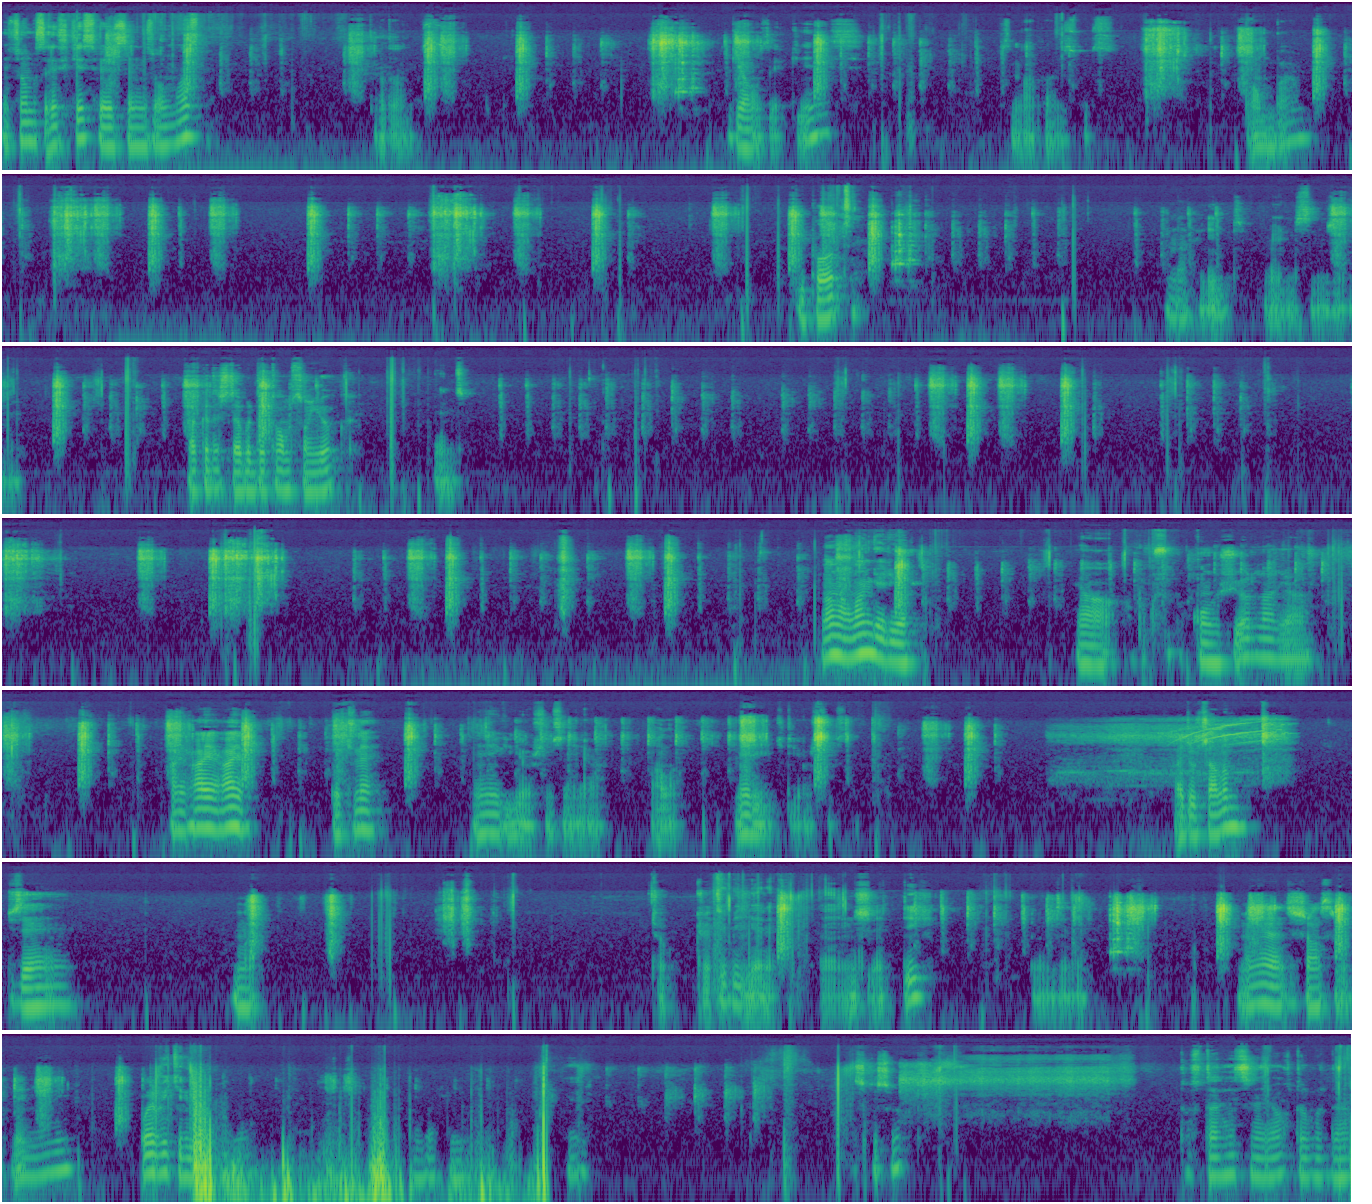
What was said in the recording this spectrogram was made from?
Hiç olmazsa eskes verirseniz olmaz mı? Olmaz. Yavuz ekis. Ne yaparız biz? Bomba. Report. Nahid. Mühendisinin üzerinde. Arkadaşlar burada Thompson yok. Bence. Lan alan geliyor. Ya konuşuyorlar ya. Hayır hayır hayır. Bekle. Nereye gidiyorsun sen ya? Alan. Nereye gidiyorsun sen? Hadi uçalım. Güzel. Çok kötü bir yere inşa ettik. Bence de. Ben yine de şansımı deneyeyim. Bu eve girmeyeyim. Başkası yok. Dostlar hiç ne yoktur burada.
